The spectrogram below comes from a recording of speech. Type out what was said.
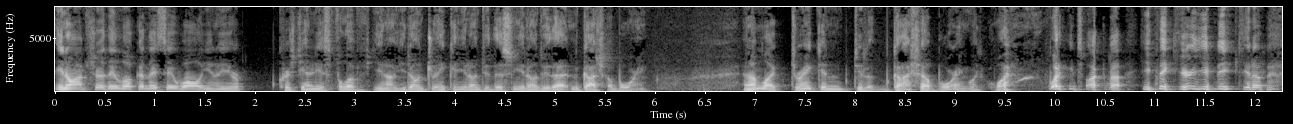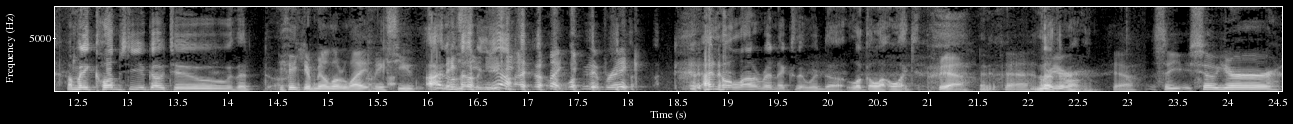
you know, I'm sure they look and they say, "Well, you know, your Christianity is full of, you know, you don't drink and you don't do this and you don't do that, and gosh, how boring." And I'm like, drink and do, gosh, how boring. What, what, what are you talking about? You think you're unique? You know, how many clubs do you go to that? You think your Miller Lite makes you I don't know. Yeah, like give me a break. I know a lot of rednecks that would uh, look a lot like you. Yeah. yeah. Nothing you're- wrong. Yeah. So you, so you're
